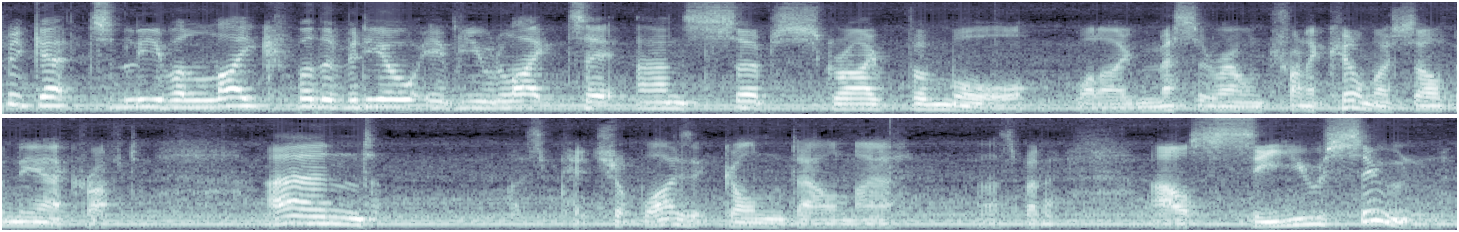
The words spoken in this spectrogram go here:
forget to leave a like for the video if you liked it and subscribe for more while I mess around trying to kill myself in the aircraft. And let's pitch up. Why is it gone down there? That's better. I'll see you soon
